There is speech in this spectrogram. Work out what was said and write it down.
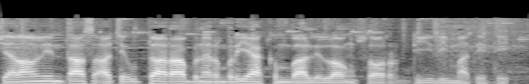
Jalan lintas Aceh Utara benar meriah kembali longsor di 5 titik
